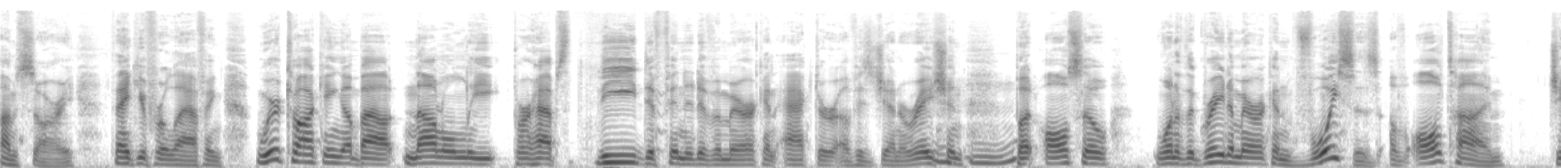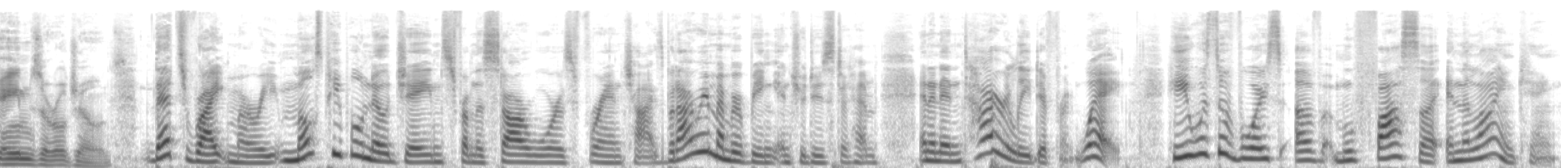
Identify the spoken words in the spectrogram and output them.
I'm sorry. Thank you for laughing. We're talking about not only perhaps the definitive American actor of his generation, mm-hmm. but also one of the great American voices of all time, James Earl Jones. That's right, Murray. Most people know James from the Star Wars franchise, but I remember being introduced to him in an entirely different way. He was the voice of Mufasa in The Lion King,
